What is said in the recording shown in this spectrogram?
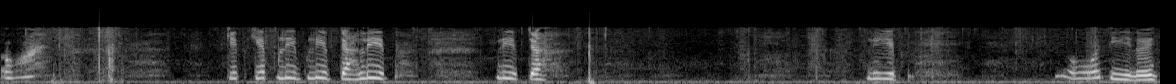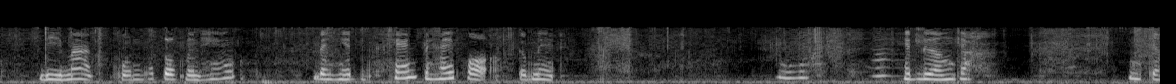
โอ้ย เก็บเก็บรีบรีบจ้ะรีบ รีบจ้ะรีบ โอ้ดีเลย ดีมากฝนพอตกเหมือนแห้งได้เห็ดแห้งไปให้พ่อกับแม่เห็ดเหลืองจ้ะนี่จ้ะ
